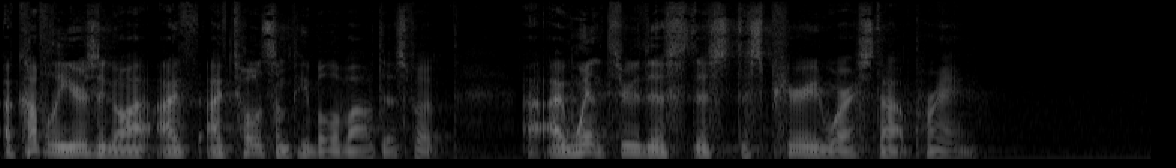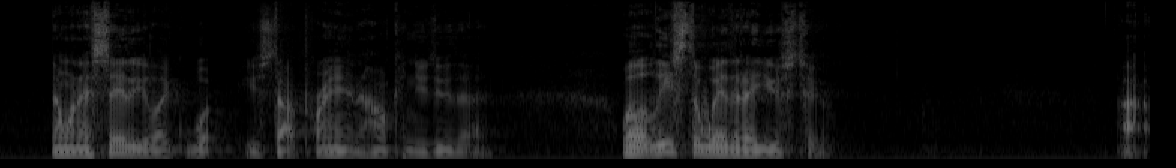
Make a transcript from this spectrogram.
A couple of years ago, I've, I've told some people about this, but I went through this, this, this period where I stopped praying. Now, when I say that, you're like, what? You stop praying, how can you do that? Well, at least the way that I used to. I,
